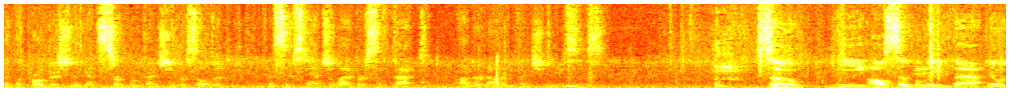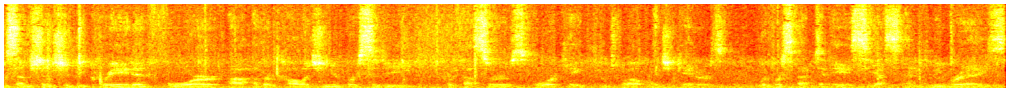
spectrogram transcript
that the prohibition against circumvention resulted in a substantial adverse effect on their non-infringing uses. So we also believe that no exemption should be created for uh, other college and university professors or K through 12 educators with respect to AACS and Blu-rays.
